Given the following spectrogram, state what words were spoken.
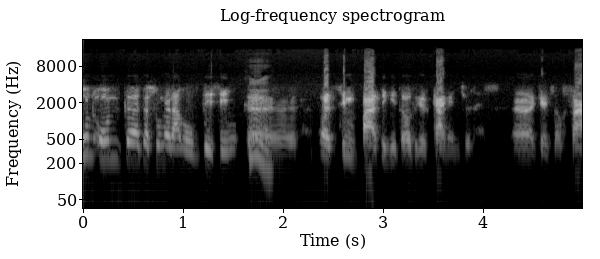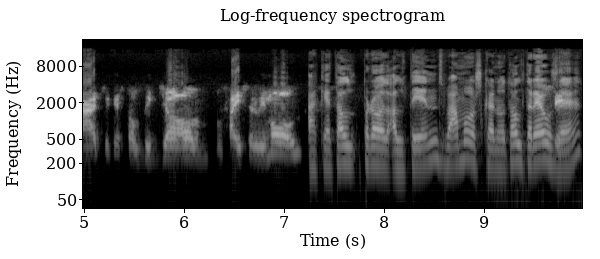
un, un que te sonarà moltíssim, que mm. és simpàtic i tot, que és Karen Josés. Uh, aquest el faig, aquest el dic jo, el faig servir molt. Aquest, el, però el tens, vamos, que no te'l treus, eh?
